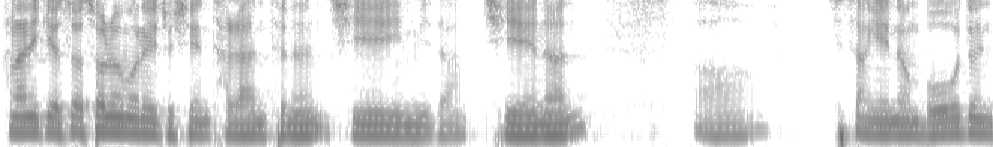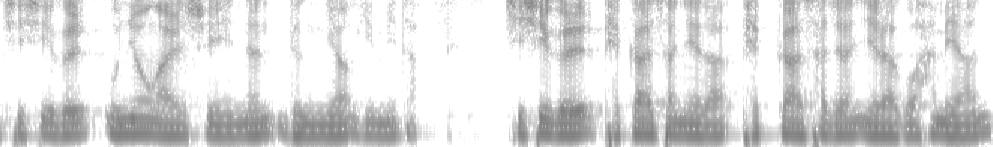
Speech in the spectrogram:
하나님께서 솔로몬에 주신 달란트는 지혜입니다. 지혜는 어, 세상에 있는 모든 지식을 운용할 수 있는 능력입니다. 지식을 백과사전이라, 백과사전이라고 하면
